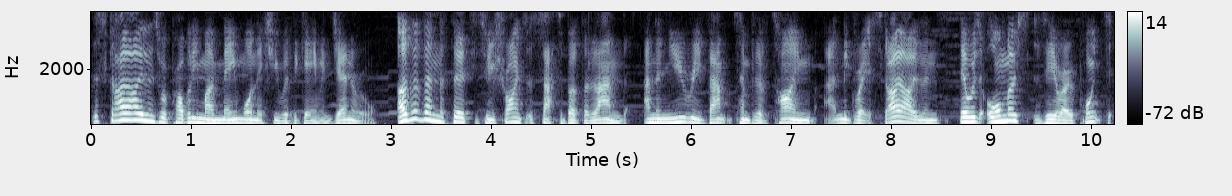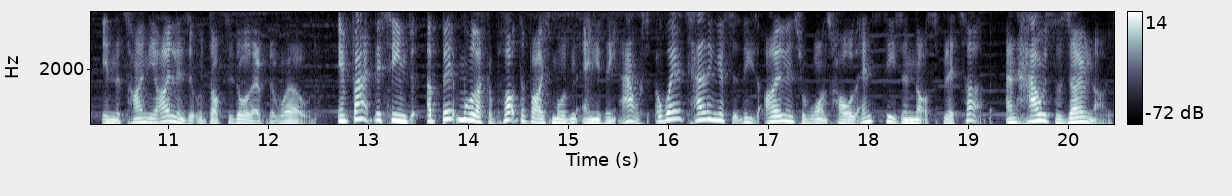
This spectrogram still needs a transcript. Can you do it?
The Sky Islands were probably my main one issue with the game in general. Other than the 32 shrines that sat above the land, and the new revamped Temple of Time and the Great Sky Islands, there was almost zero points in the tiny islands that were dotted all over the world. In fact, this seemed a bit more like a plot device more than anything else, a way of telling us that these islands were once whole entities and not split up, and housed the Zonai.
